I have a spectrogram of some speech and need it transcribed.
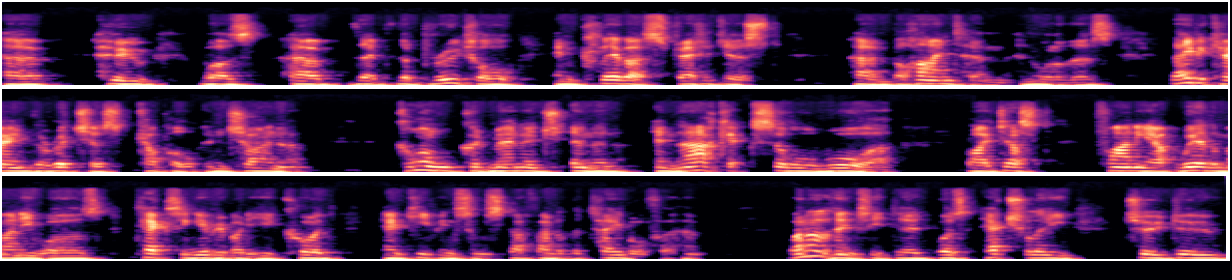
uh, who was uh, the, the brutal and clever strategist um, behind him in all of this. They became the richest couple in China. Kung could manage in an anarchic civil war by just finding out where the money was, taxing everybody he could, and keeping some stuff under the table for him. One of the things he did was actually to do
